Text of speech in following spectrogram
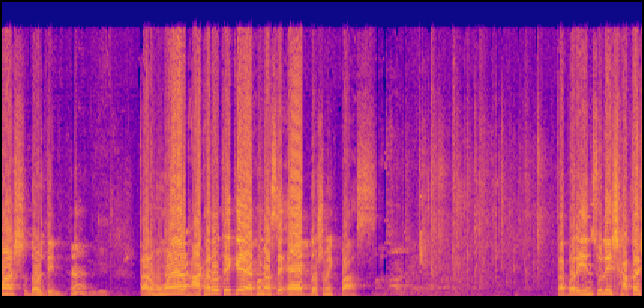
মাস দশ দিন হ্যাঁ? তার হুমায়ার আঠারো থেকে এখন আছে এক দশমিক পাঁচ। তারপরে ইনসুলিন সাতাশ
